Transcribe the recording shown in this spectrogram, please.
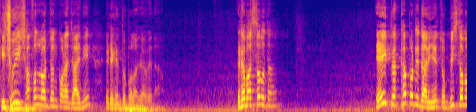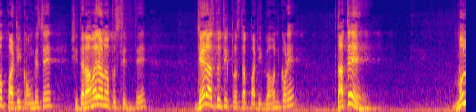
কিছুই সাফল্য অর্জন করা যায়নি, এটা কিন্তু বলা যাবে না। এটা বাস্তবতা। এই প্রেক্ষাপটে দাঁড়িয়ে চব্বিশতম পার্টি কংগ্রেসে সীতারামের অনুপস্থিতিতে যে রাজনৈতিক প্রস্তাব পার্টি গ্রহণ করে, তাতে মূল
